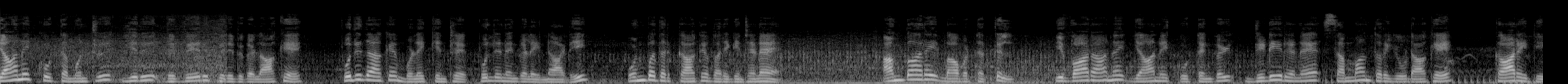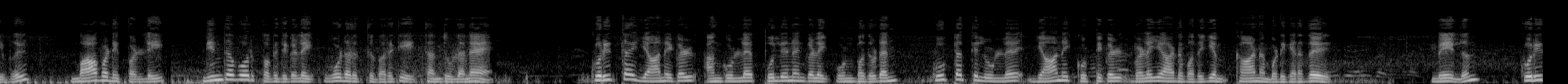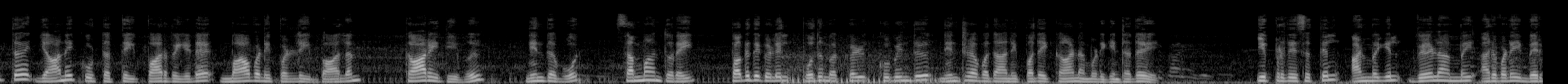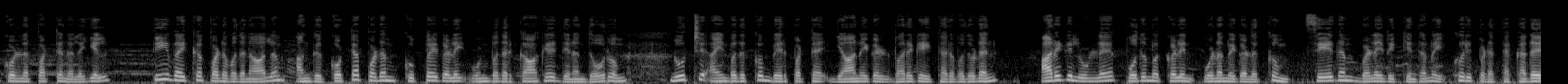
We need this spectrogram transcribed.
யானை கூட்டம் ஒன்று இரு வெவ்வேறு பிரிவுகளாக புதிதாக முளைக்கின்ற புல்லினங்களை நாடி உண்பதற்காக வருகின்றன. அம்பாறை மாவட்டத்தில் இவ்வாறான யானை கூட்டங்கள் திடீரென சம்மாந்துறையூடாக காரைதீவு மாவடிப்பள்ளி நிந்தவோர் பகுதிகளை ஊடறுத்து வருகை தந்துள்ளன. குறித்த யானைகள் அங்குள்ள புல்லினங்களை உண்பதுடன் கூட்டத்தில் உள்ள யானை குட்டிகள் விளையாடுவதையும் காண முடிகிறது. மேலும் குறித்த யானை கூட்டத்தை பார்வையிட மாவடிப்பள்ளி பாலம் காரைதீவு நிந்தவூர் சம்மாந்துறை பகுதிகளில் பொதுமக்கள் குவிந்து நின்று அவதானிப்பதை காண முடிகின்றது. இப்பிரதேசத்தில் அண்மையில் வேளாண்மை அறுவடை மேற்கொள்ளப்பட்ட நிலையில் தீ வைக்கப்படுவதனாலும் அங்கு கொட்டப்படும் குப்பைகளை உண்பதற்காக தினந்தோறும் நூற்று ஐம்பதுக்கும் மேற்பட்ட யானைகள் வருகை தருவதுடன் அருகில் உள்ள பொதுமக்களின் உடைமைகளுக்கும் சேதம் விளைவிக்கின்றமை குறிப்பிடத்தக்கது.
